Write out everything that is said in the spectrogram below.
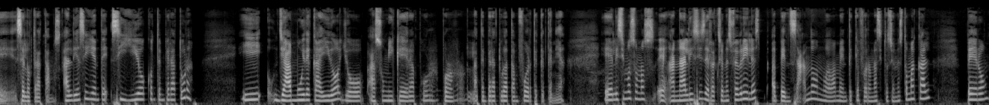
eh, se lo tratamos. Al día siguiente siguió con temperatura y ya muy decaído yo asumí que era por, por la temperatura tan fuerte que tenía. Eh, le hicimos unos eh, análisis de reacciones febriles pensando nuevamente que fuera una situación estomacal, pero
